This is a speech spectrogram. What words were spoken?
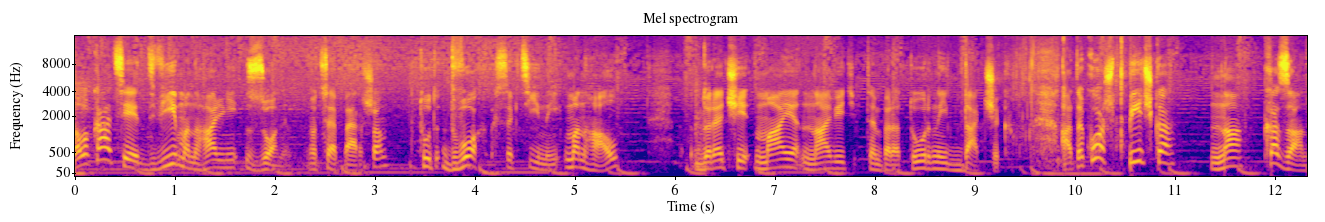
На локації дві мангальні зони. Оце перша. Тут двохсекційний мангал. До речі, має навіть температурний датчик. А також пічка на казан,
